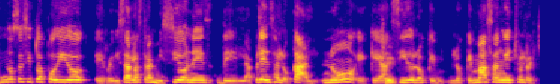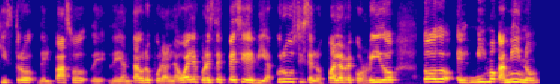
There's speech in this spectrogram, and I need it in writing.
no sé si tú has podido eh, revisar las transmisiones de la prensa local, ¿no? Eh, que han sido los que, los que más han hecho el registro del paso de, de Antauro por Alnahuaylas, por esta especie de vía crucis en los cuales ha recorrido todo el mismo camino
